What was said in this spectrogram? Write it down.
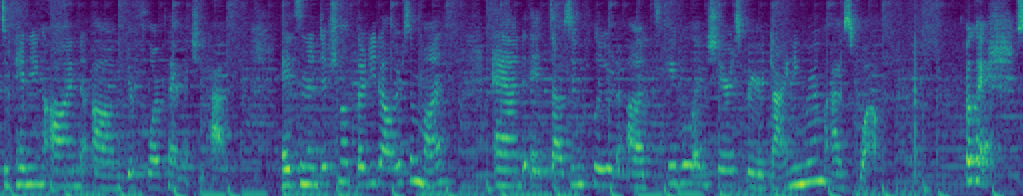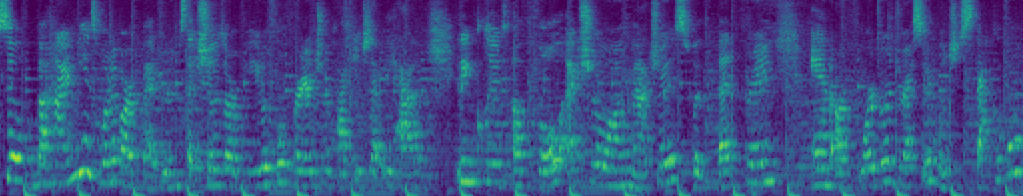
depending on um, your floor plan that you have. It's an additional $30 a month, and it does include a table and chairs for your dining room as well. Okay, so behind me is one of our bedrooms that shows our beautiful furniture package that we have. It includes a full extra long mattress with bed frame and our four door dresser, which is stackable.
